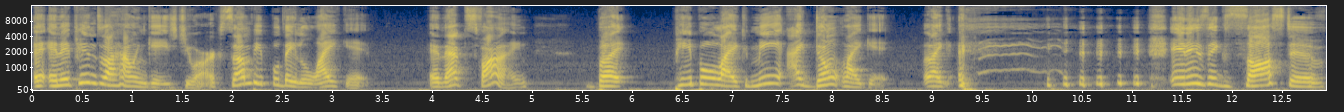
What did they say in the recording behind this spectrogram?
and it depends on how engaged you are. Some people, they like it, and that's fine. But people like me, I don't like it. Like, it is exhaustive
